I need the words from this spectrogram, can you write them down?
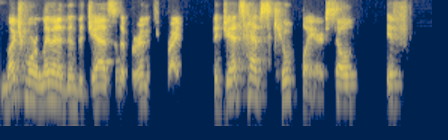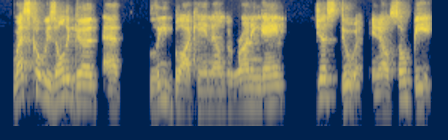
much more limited than the Jets in the perimeter, right? The Jets have skill players. So if Wesco is only good at lead blocking and on the running game, just do it. You know, so be. It.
